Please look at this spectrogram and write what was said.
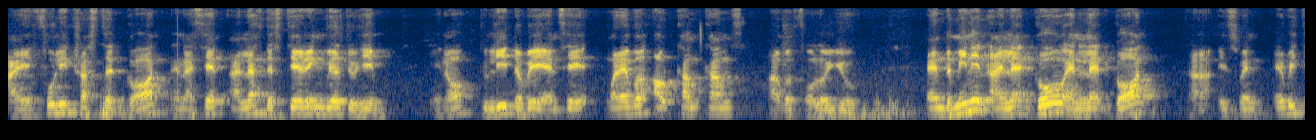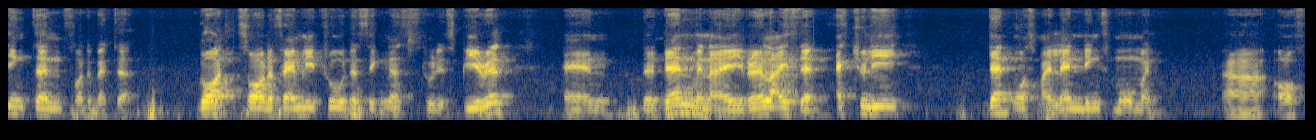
I fully trusted God and I said, I left the steering wheel to Him, you know, to lead the way and say, whatever outcome comes, I will follow you. And the minute I let go and let God, uh, is when everything turned for the better. God saw the family through the sickness, through this period. And the, then when I realized that actually that was my landings moment uh, of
